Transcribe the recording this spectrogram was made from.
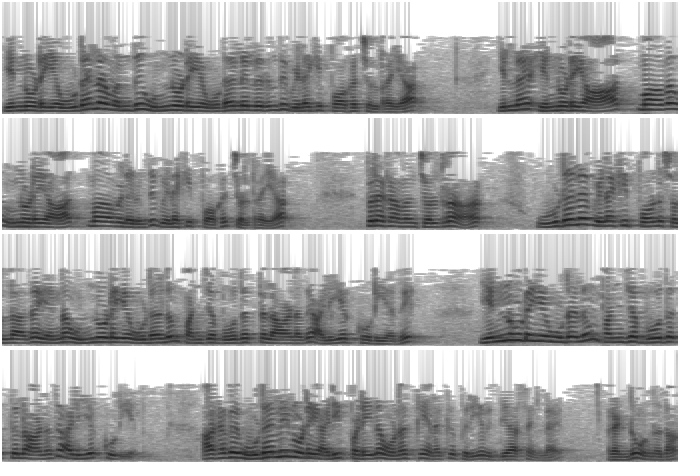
என்னுடைய உடலை வந்து உன்னுடைய உடலிலிருந்து விலகி போக சொல்றையா? இல்ல என்னுடைய ஆத்மாவை உன்னுடைய ஆத்மாவிலிருந்து விலகி போக சொல்றையா? பிறகு அவன் சொல்றான் உடலை விலகி போன்னு சொல்லாத ஏன்னா உன்னுடைய உடலும் பஞ்சபூதத்தில் ஆனது அழியக்கூடியது. என்னுடைய உடலும் பஞ்சபூதத்தில் ஆனது அழியக்கூடியது. ஆகவே உடலினுடைய அடிப்படையில உனக்கு எனக்கு பெரிய வித்தியாசம் இல்லை. ரெண்டும் ஒண்ணுதான்.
